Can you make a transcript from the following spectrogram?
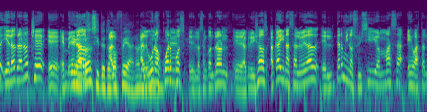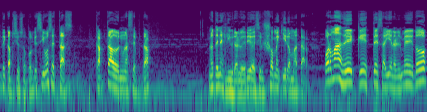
hablaban? y a la otra noche eh, envenenados. garrón si te tocó fea, ¿no? Lo que Algunos cuerpos eh, los encontraron eh, acribillados. Acá hay una salvedad. El término suicidio en masa es bastante capcioso. Porque si vos estás captado en una septa, no tenés libre albedrío de decir yo me quiero matar. Por más de que estés ahí en el medio y todo,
